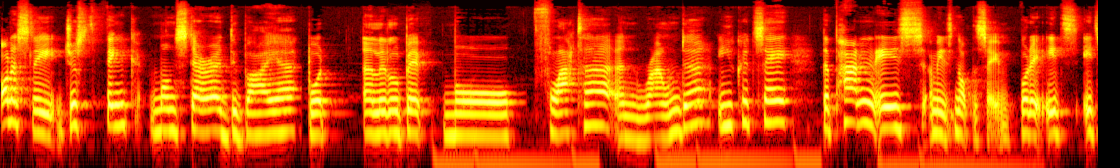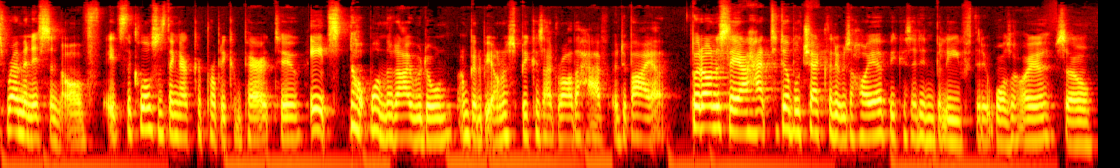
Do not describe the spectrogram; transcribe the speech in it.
honestly, just think Monstera dubia, but a little bit more flatter and rounder, you could say. The pattern is, I mean, it's not the same, but it, it's it's reminiscent of. It's the closest thing I could probably compare it to. It's not one that I would own, I'm going to be honest, because I'd rather have a Dubia. But honestly, I had to double check that it was a Hoya because I didn't believe that it was a Hoya. So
